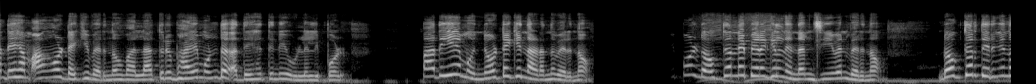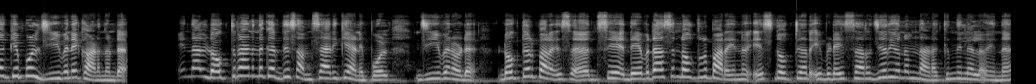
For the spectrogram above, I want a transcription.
അദ്ദേഹം അങ്ങോട്ടേക്ക് വരുന്നു. വല്ലാത്തൊരു ഭയമുണ്ട് അദ്ദേഹത്തിന്റെ ഉള്ളിൽ ഇപ്പോൾ. പതിയെ മുന്നോട്ടേക്ക് നടന്നു വരുന്നു. ഇപ്പോൾ ഡോക്ടറിന്റെ പിറകിൽ നിന്നും ജീവൻ വരുന്നു. ഡോക്ടർ തിരിഞ്ഞു നോക്കിയപ്പോൾ ജീവനെ കാണുന്നുണ്ട്. എന്നാൽ ഡോക്ടറാണെന്ന് കരുതി സംസാരിക്കുകയാണ് ഇപ്പോൾ ജീവനോട്. ഡോക്ടർ ദേവദാസൻ ഡോക്ടർ പറയുന്നു എസ് ഡോക്ടർ ഇവിടെ സർജറി ഒന്നും നടക്കുന്നില്ലല്ലോ എന്ന്.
